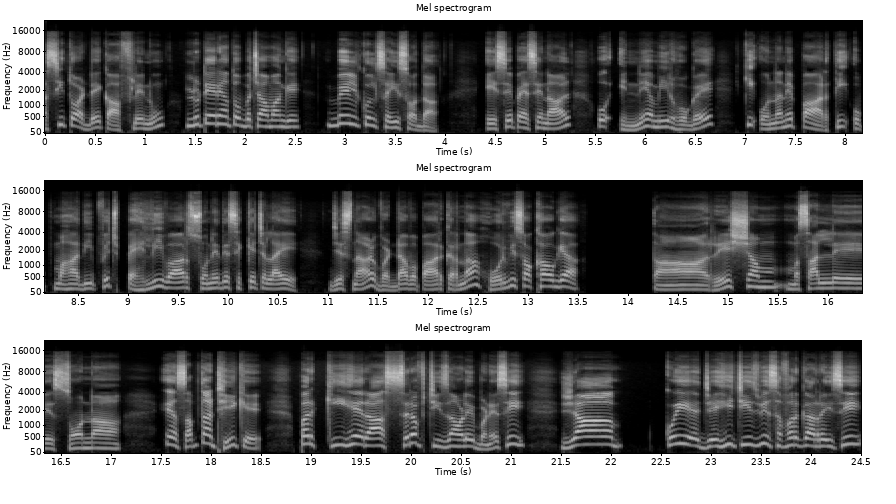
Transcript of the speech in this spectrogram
ਅਸੀਂ ਤੁਹਾਡੇ ਕਾਫਲੇ ਨੂੰ ਲੁਟੇਰਿਆਂ ਤੋਂ ਬਚਾਵਾਂਗੇ। ਬਿਲਕੁਲ ਸਹੀ ਸੌਦਾ। ਇਸੇ ਪੈਸੇ ਨਾਲ ਉਹ ਇੰਨੇ ਅਮੀਰ ਹੋ ਗਏ ਕਿ ਉਹਨਾਂ ਨੇ ਭਾਰਤੀ ਉਪਮਹਾਦੀਪ ਵਿੱਚ ਪਹਿਲੀ ਵਾਰ ਸੋਨੇ ਦੇ ਸਿੱਕੇ ਚਲਾਏ, ਜਿਸ ਨਾਲ ਵੱਡਾ ਵਪਾਰ ਕਰਨਾ ਹੋਰ ਵੀ ਸੌਖਾ ਹੋ ਗਿਆ। ਤਾਂ ਰੇਸ਼ਮ, ਮਸਾਲੇ, ਸੋਨਾ ਇਹ ਸਭ ਤਾਂ ਠੀਕ ਹੈ ਪਰ ਕੀ ਇਹ ਰਾਹ ਸਿਰਫ ਚੀਜ਼ਾਂ ਵਾਲੇ ਬਣੇ ਸੀ? ਜਾਂ ਕੋਈ ਅਜਿਹੀ ਚੀਜ਼ ਵੀ ਸਫ਼ਰ ਕਰ ਰਹੀ ਸੀ,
